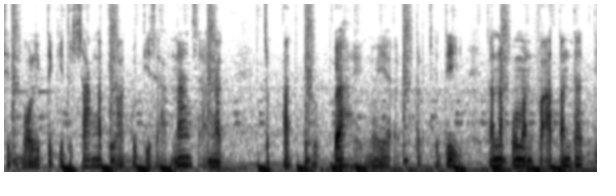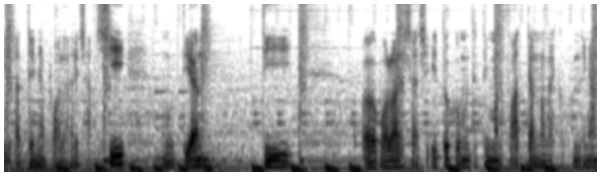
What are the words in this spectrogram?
Jadi politik itu sangat laku di sana, sangat cepat berubah ini ya terjadi karena pemanfaatan tadi adanya polarisasi kemudian di e, polarisasi itu kemudian dimanfaatkan oleh kepentingan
